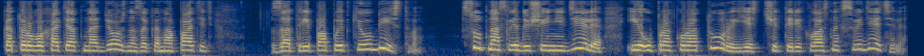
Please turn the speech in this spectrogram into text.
которого хотят надежно законопатить за три попытки убийства. Суд на следующей неделе, и у прокуратуры есть четыре классных свидетеля.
